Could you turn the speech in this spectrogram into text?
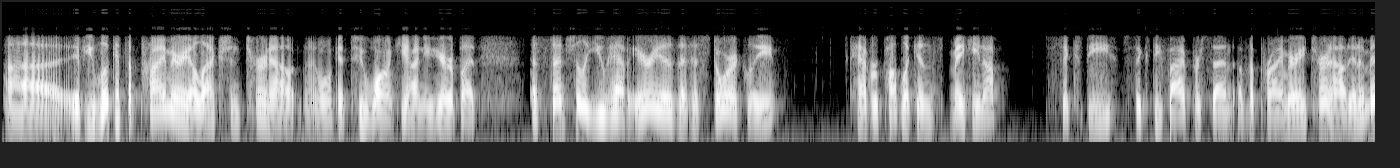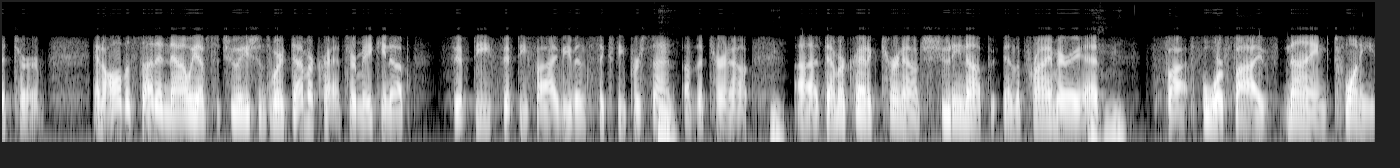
Uh, if you look at the primary election turnout, I won't get too wonky on you here, but essentially you have areas that historically had Republicans making up 60, 65% of the primary turnout in a midterm. And all of a sudden now we have situations where Democrats are making up 50, 55, even 60% mm. of the turnout. Mm. Uh, Democratic turnout shooting up in the primary at mm-hmm. five, 4, 5, 9, 20,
